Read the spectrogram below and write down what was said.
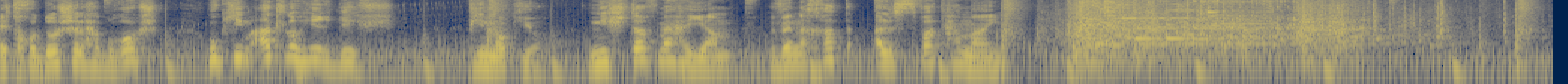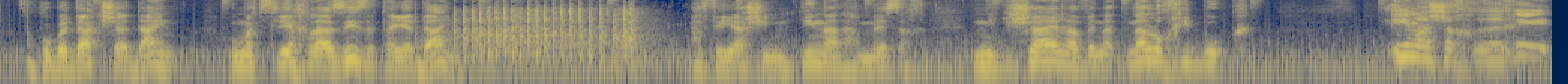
את חודו של הברוש הוא כמעט לא הרגיש. פינוקיו נשטף מהים ונחת על שפת המים. הוא בדק שעדיין הוא מצליח להזיז את הידיים. הפייה שהמתינה על המזח ניגשה אליו ונתנה לו חיבוק. אמא שחררי,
